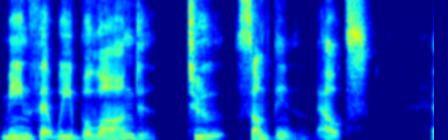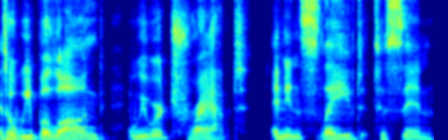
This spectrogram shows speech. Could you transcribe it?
means that we belonged to something else. And so we belonged and we were trapped and enslaved to sin.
